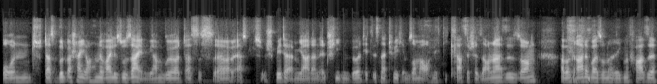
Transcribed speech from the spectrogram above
und das wird wahrscheinlich auch noch eine Weile so sein. Wir haben gehört, dass es äh, erst später im Jahr dann entschieden wird. Jetzt ist natürlich im Sommer auch nicht die klassische Saunasaison, aber gerade bei so einer Regenphase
